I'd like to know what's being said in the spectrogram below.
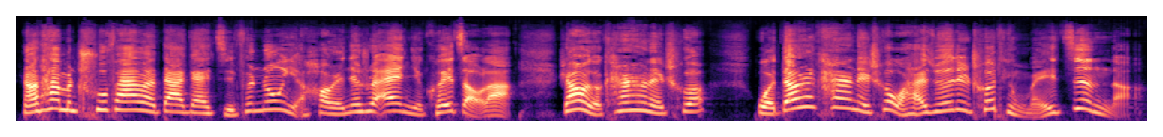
然后他们出发了大概几分钟以后，人家说：“哎，你可以走了。”然后我就开上那车，我当时开上那车，我还觉得这车挺没劲的。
